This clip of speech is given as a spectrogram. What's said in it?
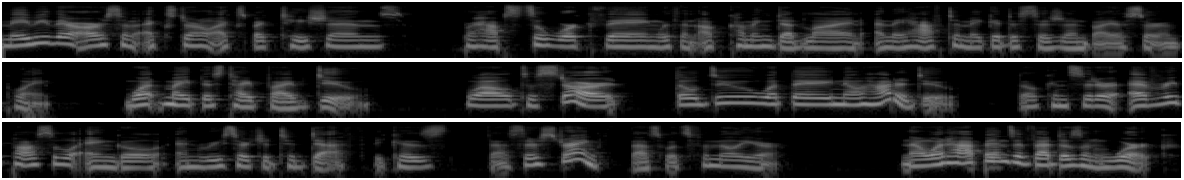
Maybe there are some external expectations. Perhaps it's a work thing with an upcoming deadline and they have to make a decision by a certain point. What might this type 5 do? Well, to start, they'll do what they know how to do. They'll consider every possible angle and research it to death because that's their strength. That's what's familiar. Now, what happens if that doesn't work,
